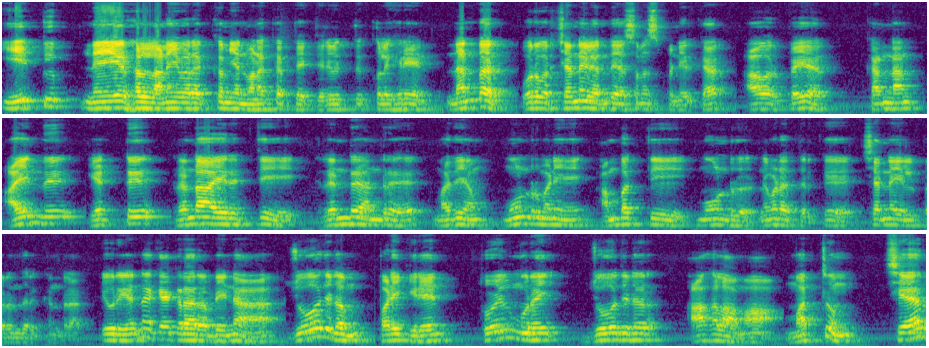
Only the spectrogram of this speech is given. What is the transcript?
யூடியூப் நேயர்கள் அனைவருக்கும் என் வணக்கத்தை தெரிவித்துக் கொள்கிறேன். நண்பர் ஒருவர் சென்னையிலிருந்து எஸ்எம்எஸ் பண்ணியிருக்கார். அவர் பெயர் கண்ணன். ஐந்து எட்டு ரெண்டாயிரத்தி ரெண்டு அன்று மதியம் மூன்று மணி ஐம்பத்தி மூன்று நிமிடத்திற்கு சென்னையில் பிறந்திருக்கின்றார். இவர் என்ன கேட்கிறார் அப்படின்னா ஜோதிடம் படிக்கிறேன் தொழில்முறை ஜோதிடர் ஆகலாமா? மற்றும் ஷேர்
